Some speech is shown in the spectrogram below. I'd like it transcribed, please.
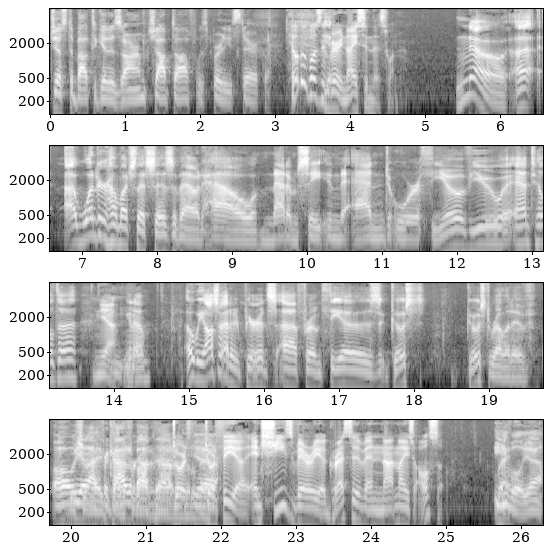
just about to get his arm chopped off was pretty hysterical. Hilda wasn't very nice in this one. No, uh, I wonder how much that says about how Madam Satan and or Theo view Aunt Hilda. Yeah. you know. Oh, we also had an appearance uh, from Theo's ghost ghost relative. Oh, which yeah, I had forgot kinda about forgotten that. a Dor- Yeah. Dorothea, and she's very aggressive and not nice. Also, Evil, yeah.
